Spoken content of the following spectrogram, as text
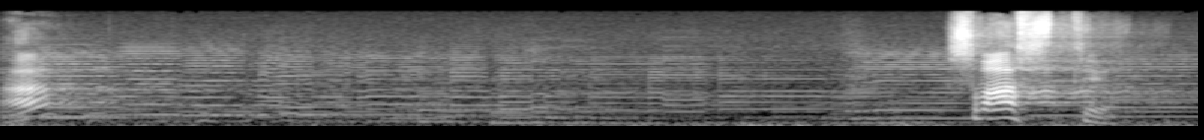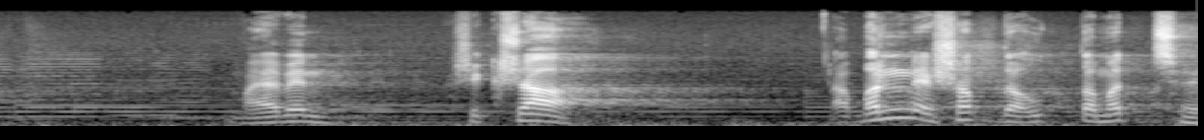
હા? સ્વાસ્થ્ય માયાબેન શિક્ષા આ બંને શબ્દ ઉત્તમ જ છે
